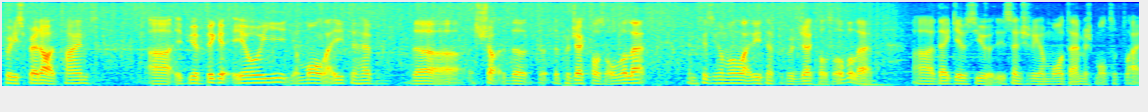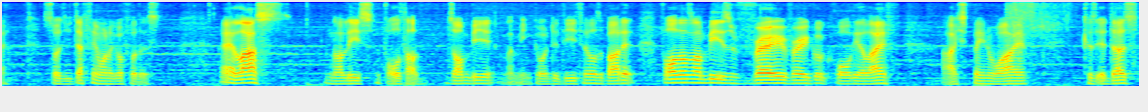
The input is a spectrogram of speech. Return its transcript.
pretty spread out at times. Uh, if you're bigger AoE, you're more likely to have the shot the, the, projectiles overlap and because you're more likely to have the projectiles overlap uh, that gives you essentially a more damage multiplier. So you definitely want to go for this. Hey last not least volatile zombie. Let me go into details about it. Volatile zombie is very very good quality of life. I'll explain why. Because it does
